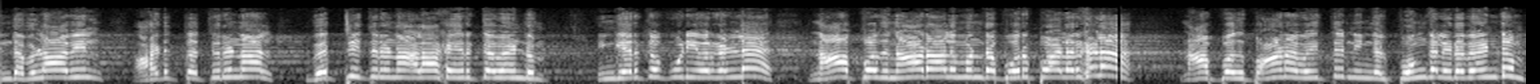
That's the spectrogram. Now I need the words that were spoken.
இந்த விழாவில் அடுத்த திருநாள் வெற்றி திருநாளாக இருக்க வேண்டும். இங்க இருக்கக்கூடியவர்கள்ல நாற்பது நாடாளுமன்ற பொறுப்பாளர்களும் நாற்பது பானை வைத்து நீங்கள் பொங்கலிட வேண்டும்.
